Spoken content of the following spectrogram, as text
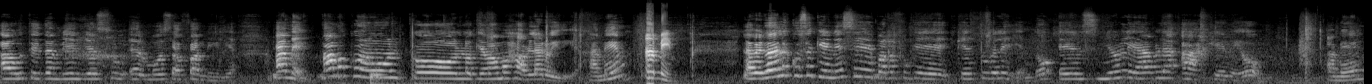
a usted también y a su hermosa familia. Amén. Vamos con, con lo que vamos a hablar hoy día. Amén. Amén. La verdad de las cosas que en ese párrafo que, que estuve leyendo, el Señor le habla a Gedeón. Amén.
